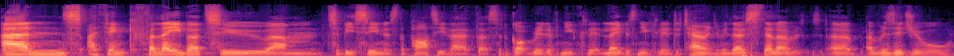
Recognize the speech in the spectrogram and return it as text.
and I think for Labour to um, to be seen as the party that, that sort of got rid of nuclear Labour's nuclear deterrent, I mean, there's still a, a, a residual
